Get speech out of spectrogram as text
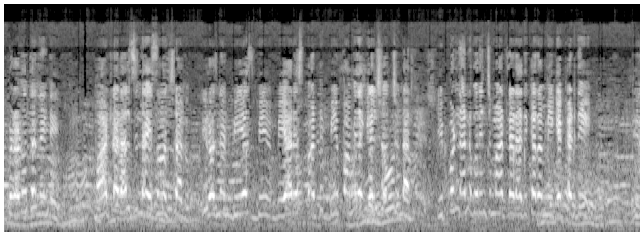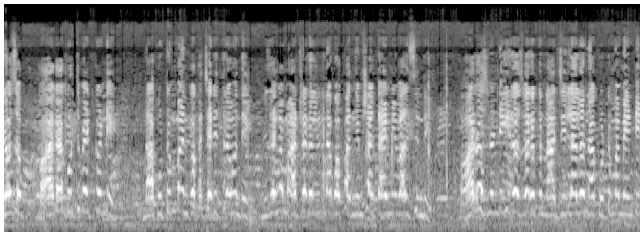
ఇప్పుడు అడుగుతానండి. మాట్లాడాల్సింది ఐదు సంవత్సరాలు. ఈ రోజు నేను బిఎస్ బీఆర్ఎస్ పార్టీ బీఫామ్ మీద గెలిచి వచ్చున్నాను. ఇప్పుడు నన్ను గురించి మాట్లాడే అధికారం మీకు ఎక్కడిది బాగా గుర్తుపెట్టుకోండి. నా కుటుంబానికి ఒక చరిత్ర ఉంది. నిజంగా మాట్లాడాలంటే నాకు ఒక పది నిమిషాలు టైం ఇవ్వాల్సింది. ఆ రోజు నుండి ఈ రోజు వరకు నా జిల్లాలో నా కుటుంబం ఏంటి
